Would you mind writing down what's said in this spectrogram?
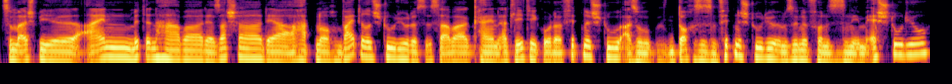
zum Beispiel ein Mitinhaber, der Sascha, der hat noch ein weiteres Studio, das ist aber kein Athletik- oder Fitnessstudio, also doch, es ist ein Fitnessstudio im Sinne von, es ist ein MS-Studio,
